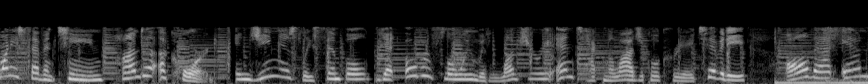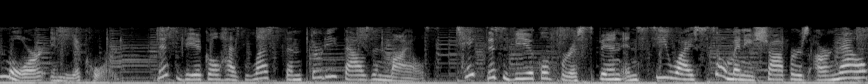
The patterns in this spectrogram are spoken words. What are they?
2017 Honda Accord. Ingeniously simple, yet overflowing with luxury and technological creativity, all that and more in the Accord. This vehicle has less than 30,000 miles. Take this vehicle for a spin and see why so many shoppers are now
